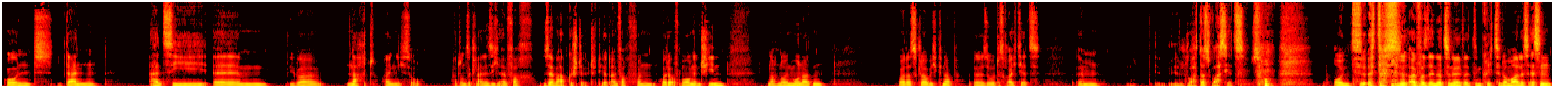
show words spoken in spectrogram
Und dann hat sie ähm, über Nacht eigentlich so hat unsere Kleine sich einfach selber abgestellt. Die hat einfach von heute auf morgen entschieden, nach neun Monaten war das, glaube ich, knapp. Äh, so, das reicht jetzt. Ähm, das war's jetzt. So. Und äh, das ist einfach sensationell. Seitdem kriegt sie normales Essen,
